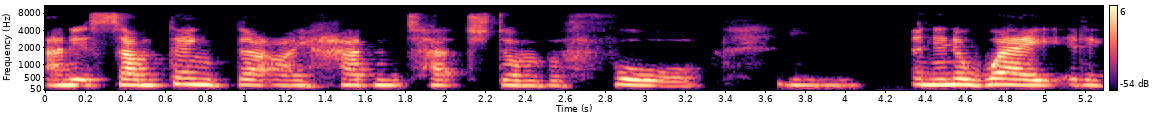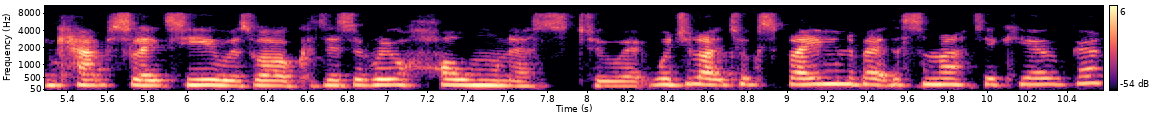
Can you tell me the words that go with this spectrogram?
And it's something that I hadn't touched on before. Mm. And in a way, it encapsulates you as well because there's a real wholeness to it. Would you like to explain about the somatic yoga?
